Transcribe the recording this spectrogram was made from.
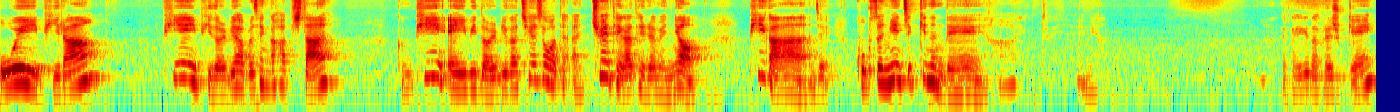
OAB랑 PAB 넓이 합을 생각합시다. 그럼 PAB 넓이가 최소가 되, 아니, 최대가 되려면요. P가 이제 곡선이 찍히는데 아 이거 애매한. 내가 여기다 그려줄게.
